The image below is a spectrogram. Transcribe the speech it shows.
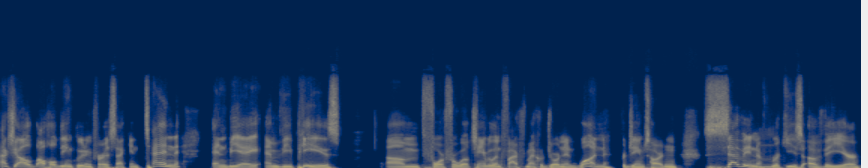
actually, I'll, I'll hold the including for a second, 10 NBA MVPs um, four for Wilt Chamberlain, five for Michael Jordan, and one for James Harden. Seven Mm. rookies of the year:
